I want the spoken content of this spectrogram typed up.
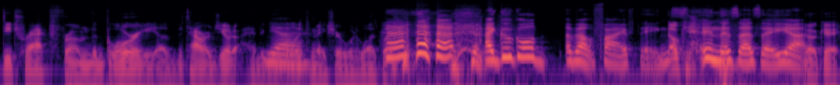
detract from the glory of the Tower of Giotto. I had to Google Yeah. it to make sure what it was. But I googled about five things Okay. in this essay. Yeah. okay.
